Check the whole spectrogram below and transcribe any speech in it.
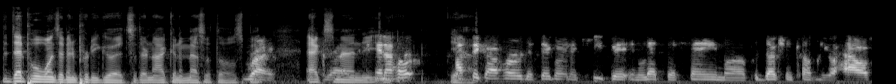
the Deadpool ones have been pretty good, so they're not going to mess with those. But Right. X Men. Right. And I heard, Yeah. I think I heard that they're going to keep it and let the same uh, production company or house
